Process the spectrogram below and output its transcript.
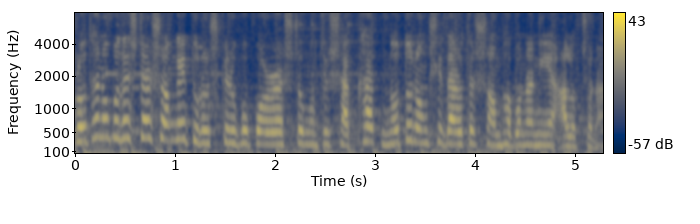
প্রধান উপদেষ্টার সঙ্গে তুরস্কের উপপররাষ্ট্রমন্ত্রীর সাক্ষাৎ, নতুন অংশীদারত্বের সম্ভাবনা নিয়ে আলোচনা।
